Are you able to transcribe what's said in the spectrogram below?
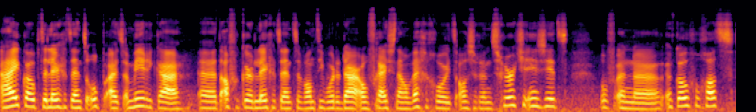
Hij koopt de legertenten op uit Amerika, uh, de afgekeurde legertenten, want die worden daar al vrij snel weggegooid als er een scheurtje in zit of een, uh, een kogelgat.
